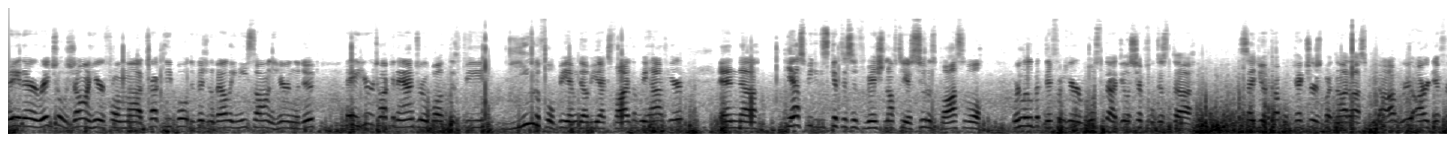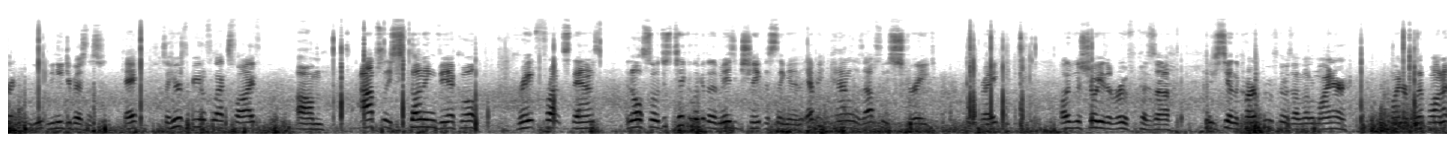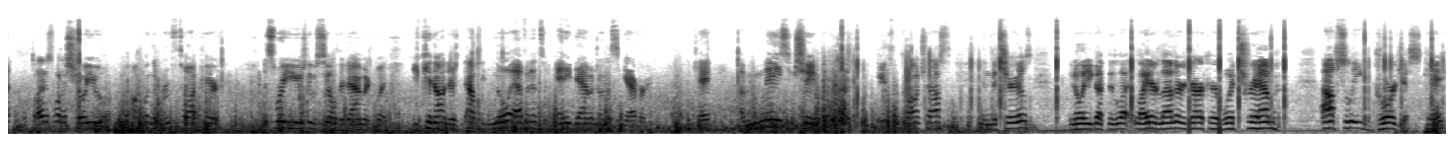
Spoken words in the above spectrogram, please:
Hey there, Rachael Jean here from uh, Truck Depot, Division of LA Nissan here in Leduc. Hey, you were talking to Andrew about this beautiful BMW X5 that we have here, and uh, he asked me to just get this information off to you as soon as possible. We're a little bit different here. Most uh, dealerships will just uh, send you a couple pictures, but not us. We are, we are different. We, we, need your business. Okay, so here's the beautiful X5. Um, absolutely stunning vehicle. Great front stands. And also, just take a look at the amazing shape this thing in. Every panel is absolutely straight, right? I'll just show you the roof because, uh, as you see on the CarProof, there was a little minor, minor blip on it. But I just want to show you up on the rooftop here. This is where you usually would see all the damage, but you cannot. There's absolutely no evidence of any damage on this thing ever. Okay, amazing shape. Look at that beautiful contrast in materials. You know, you got the lighter leather, darker wood trim absolutely gorgeous, okay?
